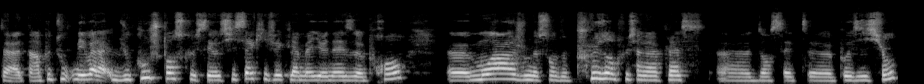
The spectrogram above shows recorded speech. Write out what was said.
t'as as un peu tout. Mais voilà, du coup, je pense que c'est aussi ça qui fait que la mayonnaise prend. Euh, moi, je me sens de plus en plus à ma place euh, dans cette euh, position,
